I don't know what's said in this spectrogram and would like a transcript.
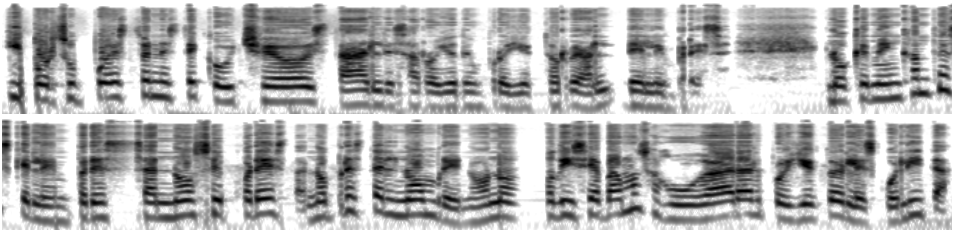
y por supuesto en este coacheo está el desarrollo de un proyecto real de la empresa. Lo que me encanta es que la empresa no se presta, no presta el nombre, no, no, dice vamos a jugar al proyecto de la escuelita,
